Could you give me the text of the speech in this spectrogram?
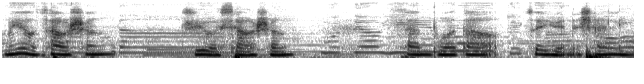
没有噪声，只有笑声。散播到最远的山岭。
